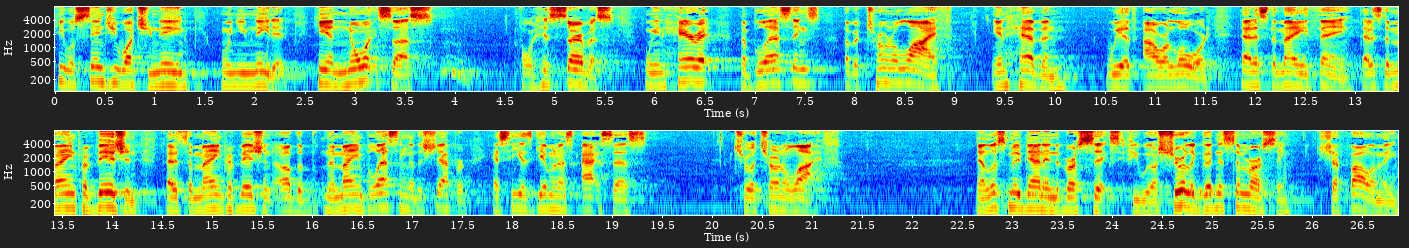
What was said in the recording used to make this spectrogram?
He will send you what you need when you need it. He anoints us for His service. We inherit the blessings of eternal life in heaven with our Lord. That is the main thing. That is the main provision. That is the main provision of the, the main blessing of the shepherd as he has given us access to eternal life. Now let's move down into verse 6, if you will. Surely goodness and mercy shall follow me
